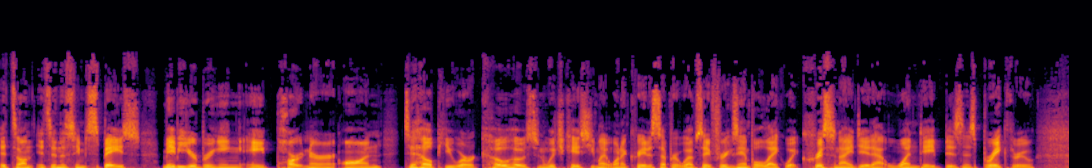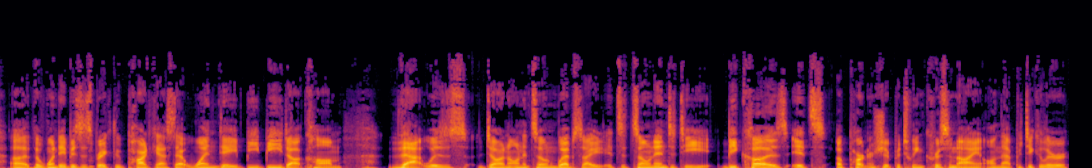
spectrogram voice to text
it's on it's in the same space. Maybe you're bringing a partner on to help you or a co-host, in which case you might want to create a separate website. For example, like what Chris and I did at One Day Business Breakthrough, uh, the One Day Business Breakthrough podcast at one onedaybb.com. That was done on its own website. It's its own entity because it's a partnership between Chris and I on that particular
